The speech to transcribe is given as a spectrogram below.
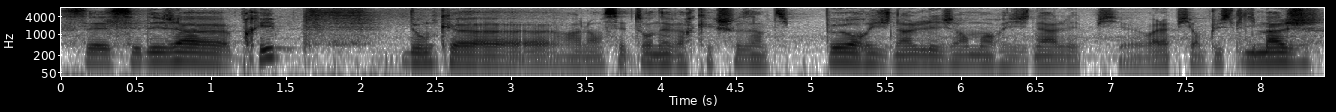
C'est déjà pris. Donc voilà, on s'est tourné vers quelque chose un petit peu original, légèrement original. Et puis euh, voilà, puis en plus l'image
